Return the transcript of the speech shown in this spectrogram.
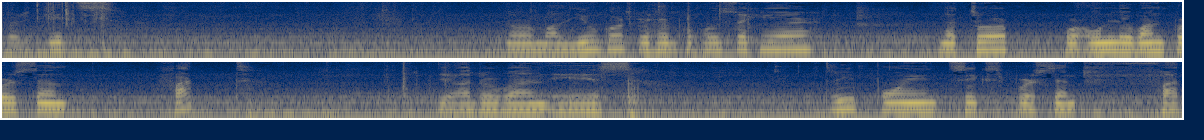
for the kids. Normal yogurt we have also here. Nature for only 1% fat the other one is 3.6% fat.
